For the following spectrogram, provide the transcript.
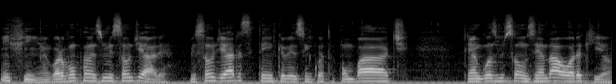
Enfim, agora vamos para a missão diária. Missão diária você tem que ver 50 combate. Tem algumas missãozinhas da hora aqui, ó.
